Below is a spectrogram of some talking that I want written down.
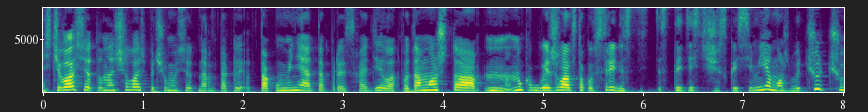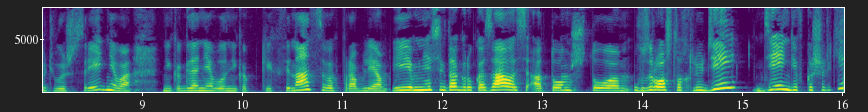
с чего все это началось, почему все это, наверное, так, так у меня это происходило, потому что, ну, как бы я жила в такой в среднестатистической семье, может быть, чуть-чуть выше среднего, никогда не было никаких финансовых проблем, и мне всегда, говорю, казалось о том, что у взрослых людей деньги в кошельке,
